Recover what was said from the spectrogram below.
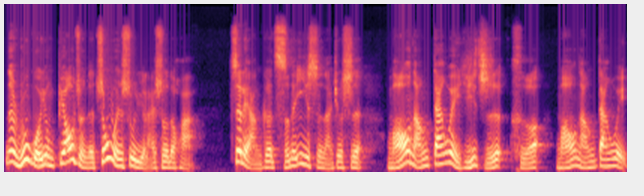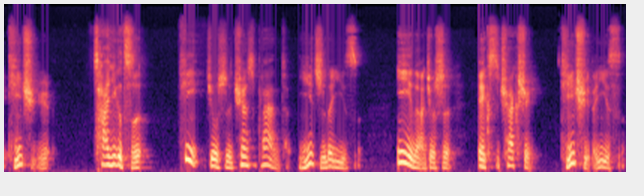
那如果用标准的中文术语来说的话，这两个词的意思呢就是毛囊单位移植和毛囊单位提取，差一个词。T 就是 transplant 移植的意思，E 呢就是 extraction 提取的意思。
